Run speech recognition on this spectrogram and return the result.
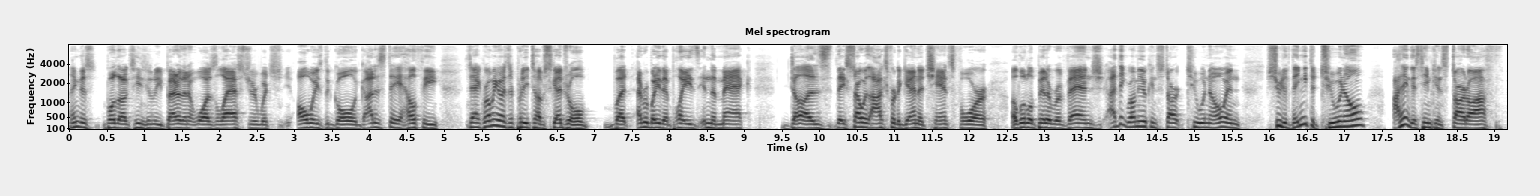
I think this Bulldogs is going to be better than it was last year, which always the goal. Got to stay healthy. Zach Romeo has a pretty tough schedule, but everybody that plays in the MAC does. They start with Oxford again, a chance for a little bit of revenge. I think Romeo can start two and zero, and shoot, if they get to two and zero, I think this team can start off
